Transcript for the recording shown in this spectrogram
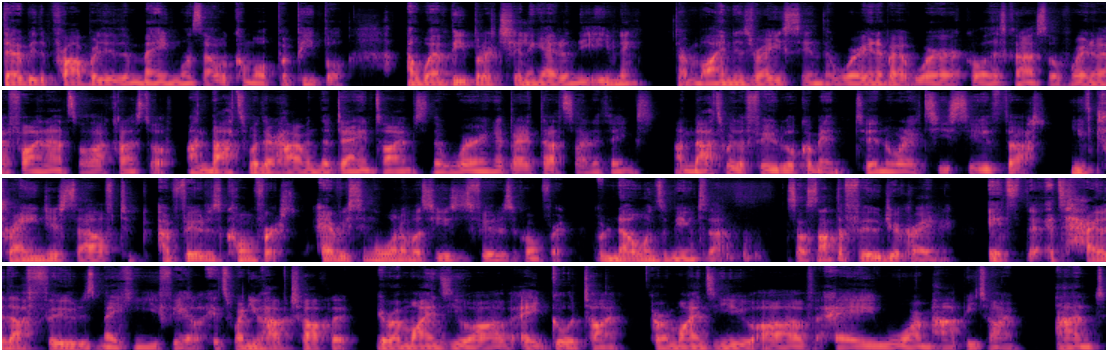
They would be the probably the main ones that would come up with people. And when people are chilling out in the evening their mind is racing, they're worrying about work, all this kind of stuff, worrying about finance, all that kind of stuff. And that's where they're having the downtime. So they're worrying about that side of things. And that's where the food will come in to in order to soothe that. You've trained yourself to and food is comfort. Every single one of us uses food as a comfort. But no one's immune to that. So it's not the food you're craving. It's the, it's how that food is making you feel. It's when you have chocolate, it reminds you of a good time. It reminds you of a warm, happy time. And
